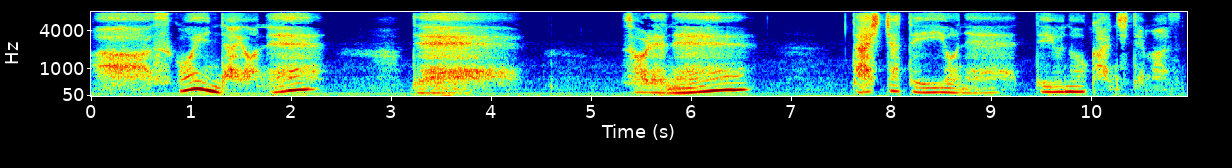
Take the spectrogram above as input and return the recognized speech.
ああ、すごいんだよね。で、それね、出しちゃっていいよねっていうのを感じてます。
